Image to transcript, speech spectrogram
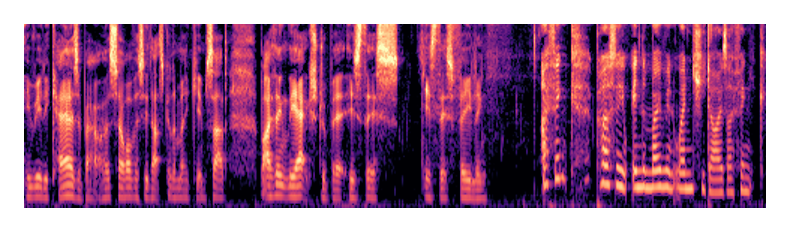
He really cares about her, so obviously that's going to make him sad. But I think the extra bit is this is this feeling. I think personally, in the moment when she dies, I think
